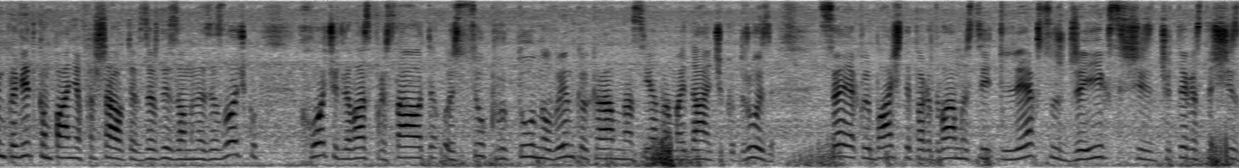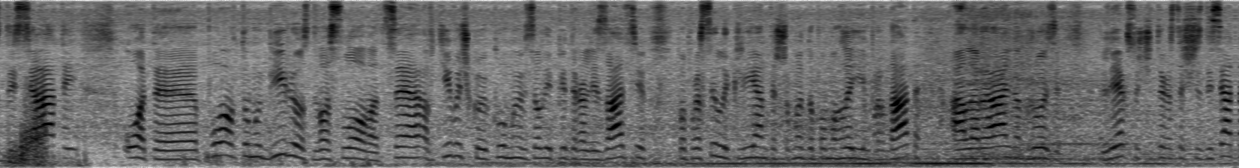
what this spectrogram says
Всім привіт, компанія Fresh Out, як завжди з вами на зв'язочку. Хочу для вас представити ось цю круту новинку, яка в нас є на майданчику. Друзі, це, як ви бачите, перед вами стоїть Lexus GX 460. От, е, по автомобілю з два слова. Це автівочку, яку ми взяли під реалізацію. Попросили клієнти, щоб ми допомогли їм продати. Але реально, друзі, Lexus 460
